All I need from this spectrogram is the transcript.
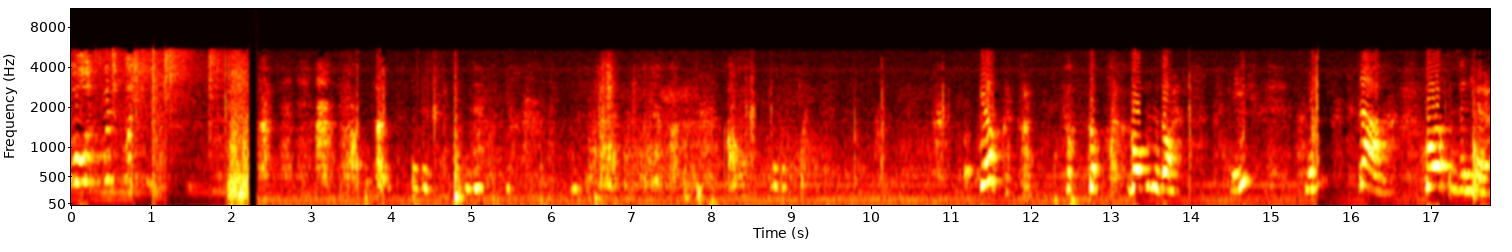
oh, what, what? Go. Go, go, go open the door. Me? Me? Now, who else is in here?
